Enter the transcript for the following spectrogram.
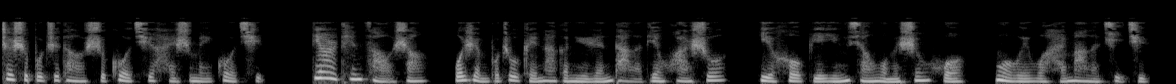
这是不知道是过去还是没过去。第二天早上，我忍不住给那个女人打了电话，说以后别影响我们生活。末尾我还骂了几句。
